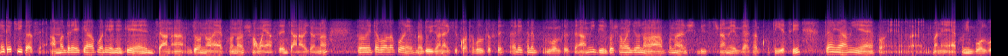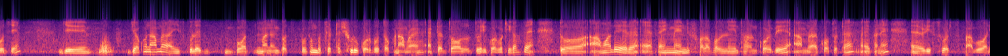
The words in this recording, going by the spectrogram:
এটা ঠিক আছে। আমাদের একে অপরকে জানার জন্য এখনও সময় আছে, জানার জন্য। তো এটা বলার পরে এখনও দুইজন আর কি কথা বলতেছে। আর এখানে বলতেছে, আমি দীর্ঘ সময়ের জন্য আপনার বিশ্রামে ব্যাঘাত ঘটিয়েছি। তাই আমি মানে এখনই বলব যে যে যখন আমরা স্কুলে মানে প্রথম বছরটা শুরু করব, তখন আমরা একটা দল তৈরি করব, ঠিক আছে? তো আমাদের অ্যাসাইনমেন্ট ফলাফল নির্ধারণ করবে আমরা কতটা এখানে রিসোর্স পাবো আর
